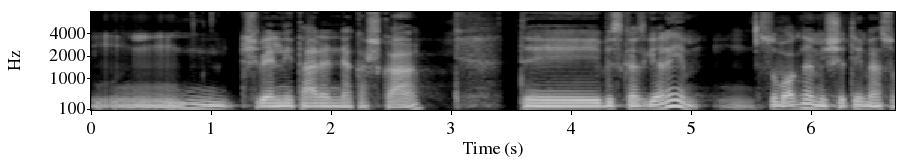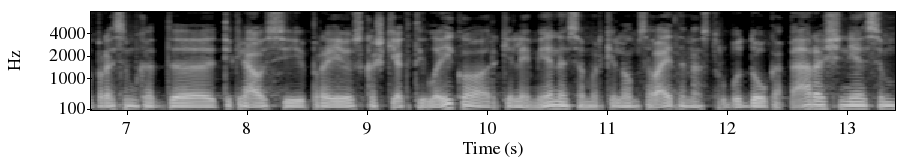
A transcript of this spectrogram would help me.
mm, švelniai tariant, ne kažką, Tai viskas gerai. Suvokdami šitai mes suprasim, kad e, tikriausiai praėjus kažkiek tai laiko, ar keliam mėnesiam, ar keliom savaitėm mes turbūt daug ką perrašinėsim,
